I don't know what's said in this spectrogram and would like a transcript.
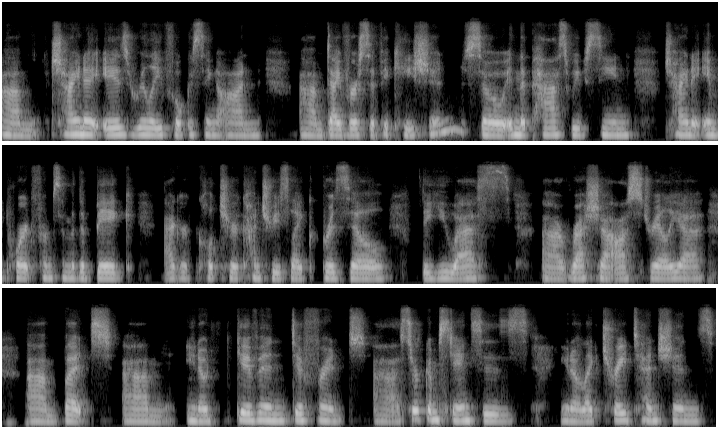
um, China is really focusing on um, diversification. So in the past, we've seen China import from some of the big agriculture countries like Brazil, the US, uh, Russia, Australia. Um, but, um, you know, given different uh, circumstances, you know, like trade tensions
